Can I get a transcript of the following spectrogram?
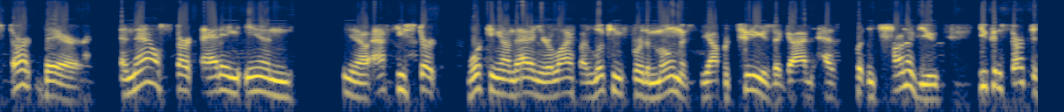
start there. And now start adding in, you know, after you start working on that in your life by looking for the moments, the opportunities that God has put in front of you, you can start to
